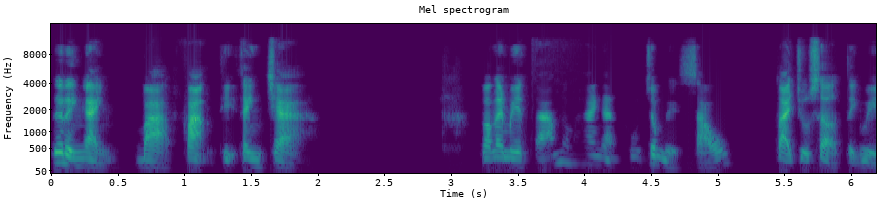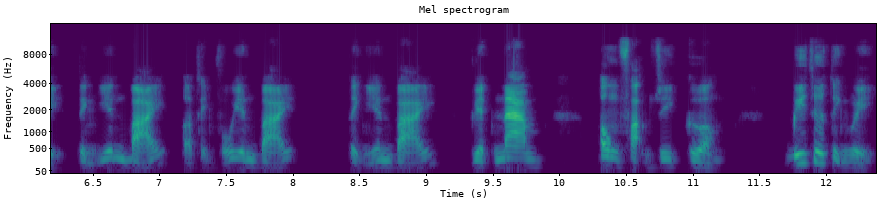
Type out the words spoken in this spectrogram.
Đây là hình ảnh bà Phạm Thị Thanh Trà. Vào ngày 18 năm 2016, tại trụ sở tỉnh ủy tỉnh Yên Bái ở thành phố Yên Bái, tỉnh Yên Bái, Việt Nam, ông Phạm Duy Cường, bí thư tỉnh ủy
